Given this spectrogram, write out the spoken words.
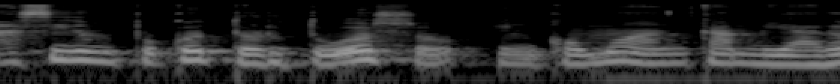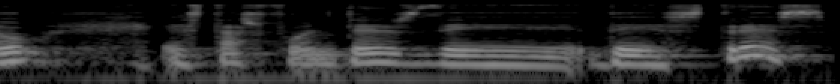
ha sido un poco tortuoso en cómo han cambiado estas fuentes de, estrés.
